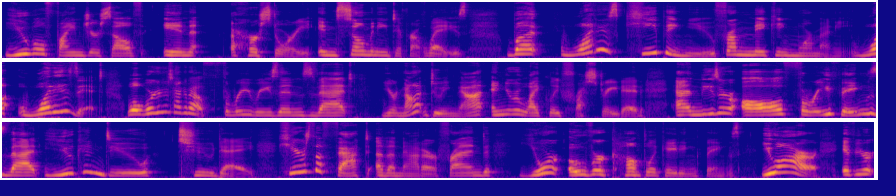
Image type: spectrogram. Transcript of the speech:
you will find yourself in her story in so many different ways. But what is keeping you from making more money? What what is it? Well, we're going to talk about three reasons that you're not doing that and you're likely frustrated. And these are all three things that you can do today. Here's the fact of the matter, friend you're overcomplicating things. You are. If you're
